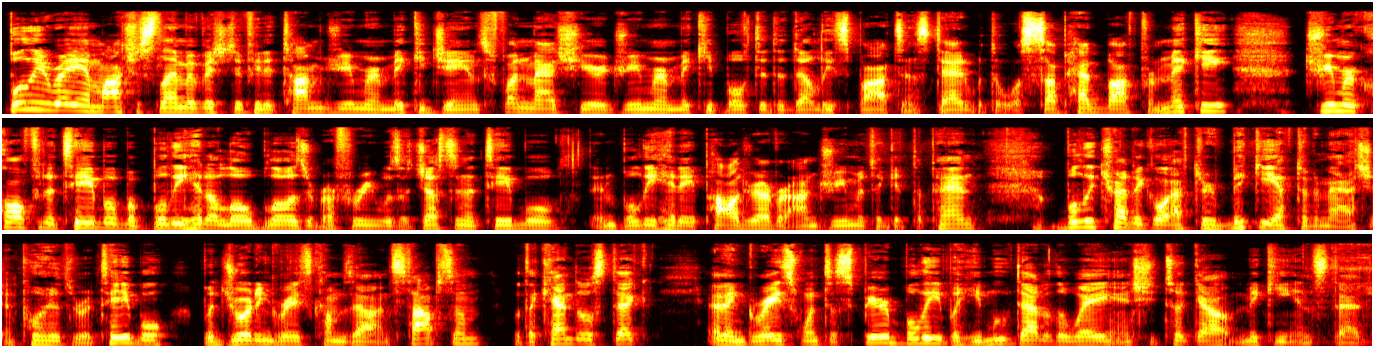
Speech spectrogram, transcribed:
Bully Ray and Masha Slamovich defeated Tommy Dreamer and Mickie James. Fun match here. Dreamer and Mickie both did the deadly spots instead with the what's up headbutt from Mickie. Dreamer called for the table, but Bully hit a low blow as the referee was adjusting the table and Bully hit a pile driver on Dreamer to get the pin. Bully tried to go after Mickie after the match and put her through table, but Jordynne Grace comes out and stops him with a kendo stick, and then Grace went to spear Bully, but he moved out of the way and she took out Mickie instead.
